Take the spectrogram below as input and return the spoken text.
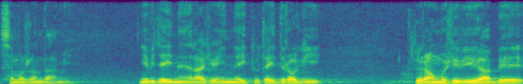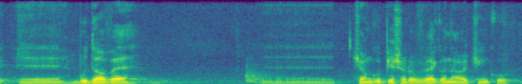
samorządami. Nie widzę na razie innej tutaj drogi, która umożliwiłaby y, budowę y, ciągu pieszo-rowerowego na odcinku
